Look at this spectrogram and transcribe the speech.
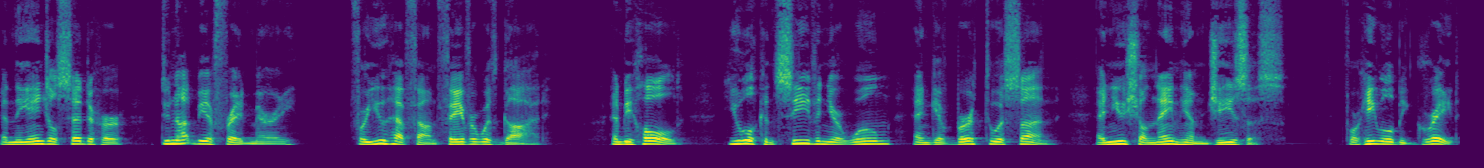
And the angel said to her, Do not be afraid, Mary, for you have found favor with God. And behold, you will conceive in your womb and give birth to a son, and you shall name him Jesus. For he will be great,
